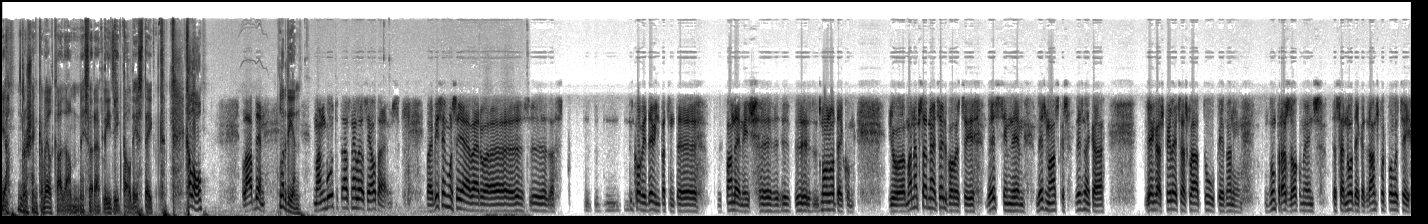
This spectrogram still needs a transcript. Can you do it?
Jā, droši vien, ka vēl kādām mēs varētu līdzīgi paldies teikt. Halo! Labdien! Labdien! Man būtu tāds neliels jautājums. Vai visiem mums ir jāievēro uh, Covid-19 uh, pandēmijas uh, noteikumi? Jo man apstādināja ceļu policija bez cimdiem, bez maskas, bez nekā. Vienkārši pieliecās klāt tuvu pie maniem un prasa dokumentus. Tas arī notiek ar transporta policiju.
